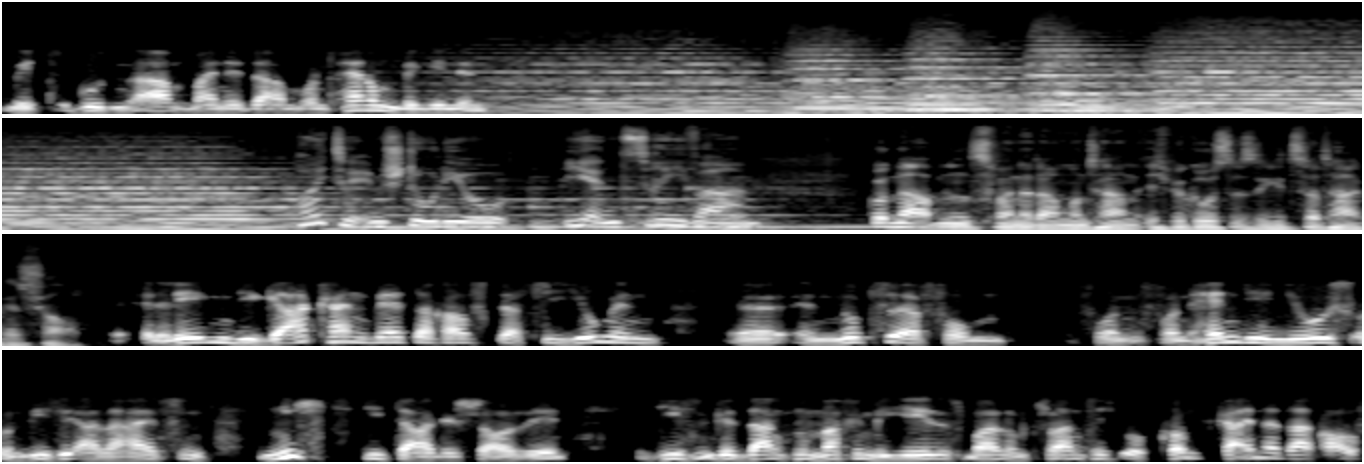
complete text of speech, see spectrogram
mit Guten Abend, meine Damen und Herren beginnen. Heute im Studio Jens Riewer. Guten Abend, meine Damen und Herren. Ich begrüße Sie zur Tagesschau. Legen die gar keinen Wert darauf, dass die jungen äh, Nutzer vom, von, von Handy News und wie sie alle heißen, nicht die Tagesschau sehen? Diesen Gedanken mache ich mir jedes Mal um 20 Uhr. Kommt keiner darauf,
